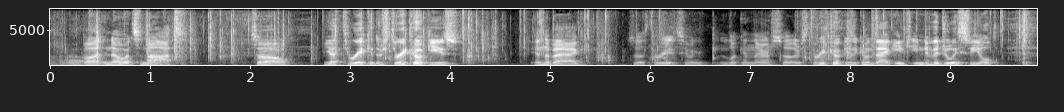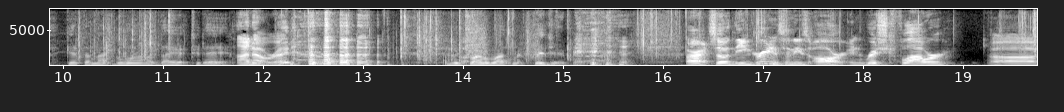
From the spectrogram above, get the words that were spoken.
Ah, but no, it's not. So you got three. There's three cookies in the bag. So three. See if we can look in there. So there's three cookies that come in the bag, each individually sealed. Guess I'm not going on a diet today. I know, right? I've been trying to watch my fidget. All right, so the ingredients in these are enriched flour, uh,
